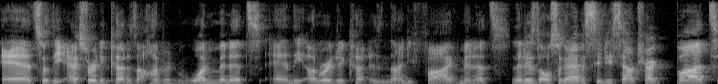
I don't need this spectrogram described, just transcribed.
And so the X-rated cut is 101 minutes, and the unrated cut is 95 minutes. And that is also going to have a CD soundtrack, but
